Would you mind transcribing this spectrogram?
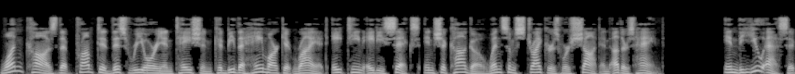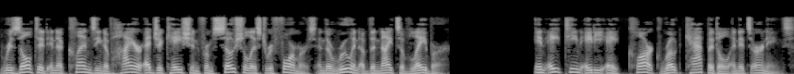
One cause that prompted this reorientation could be the Haymarket Riot 1886 in Chicago when some strikers were shot and others hanged. In the U.S. it resulted in a cleansing of higher education from socialist reformers and the ruin of the Knights of Labor. In 1888 Clark wrote Capital and its Earnings.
